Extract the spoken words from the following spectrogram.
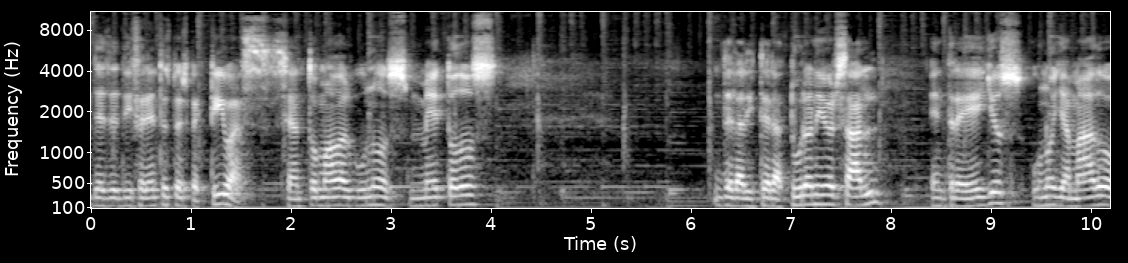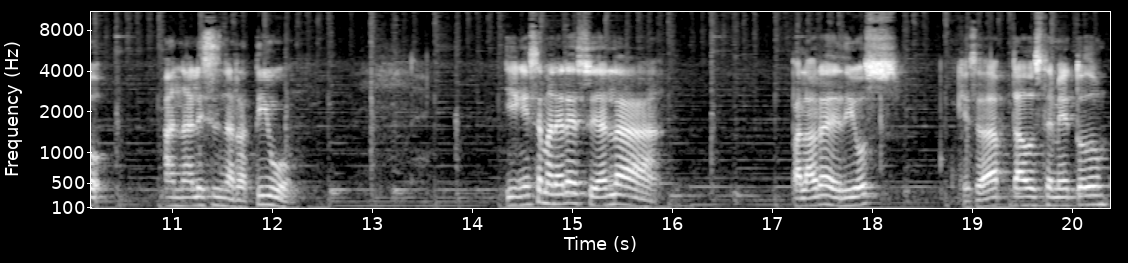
desde diferentes perspectivas. Se han tomado algunos métodos de la literatura universal, entre ellos uno llamado análisis narrativo. Y en esta manera de estudiar la palabra de Dios, que se ha adaptado a este método,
